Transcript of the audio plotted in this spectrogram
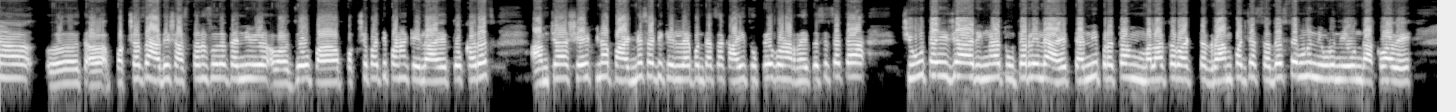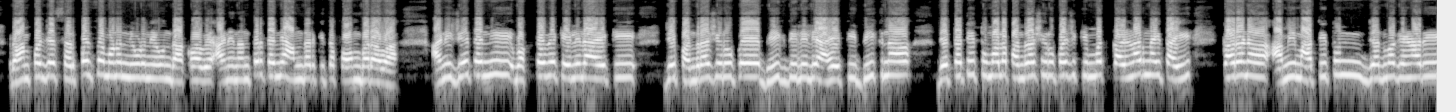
पक्षाचा आदेश असताना सुद्धा त्यांनी जो पक्षपातीपणा केला आहे तो खरंच आमच्या शेटना पाडण्यासाठी केलेला आहे. पण त्याचा काहीच उपयोग होणार नाही. तसेच त्या शिवताई ज्या रिंगणात उतरलेल्या आहेत त्यांनी प्रथम मला तर वाटतं ग्रामपंचायत सदस्य म्हणून निवडून येऊन दाखवावे ग्रामपंचायत सरपंच म्हणून निवडून येऊन दाखवावे आणि नंतर त्यांनी आमदारकीचा फॉर्म भरावा. आणि जे त्यांनी वक्तव्य केलेलं आहे की जे पंधराशे रुपये भीक दिलेली आहे ती भीक न देता ते तुम्हाला पंधराशे रुपयाची किंमत कळणार नाही ताई. कारण आम्ही मातीतून जन्म घेणारी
